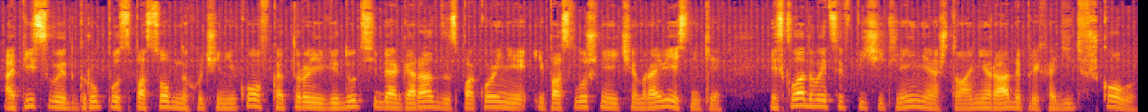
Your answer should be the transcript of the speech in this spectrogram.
описывает группу способных учеников, которые ведут себя гораздо спокойнее и послушнее, чем ровесники, и складывается впечатление, что они рады приходить в школу.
